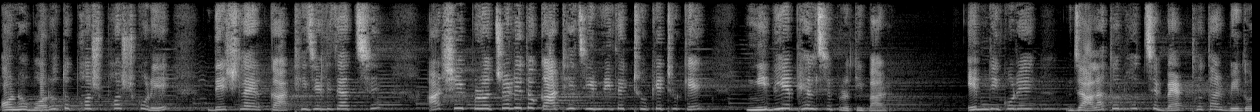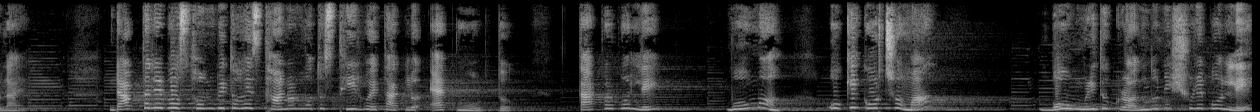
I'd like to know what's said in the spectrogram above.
অনবরত ফসফস করে দেশলাইয়ের কাঠি জ্বেলে যাচ্ছে আর সেই প্রচলিত কাঠি চিমনিতে ঠুকে ঠুকে নিভিয়ে ফেলছে প্রতিবার। এমনি করে জ্বালাতন হচ্ছে ব্যর্থতার বেদনায়। ডাক্তারের বউ স্তম্ভিত হয়ে স্থানর মতো স্থির হয়ে থাকল এক মুহূর্ত। তারপর বললে, বৌমা ও কি করছ, মা? বউ মৃদু ক্রন্দনের সুরে বললে,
